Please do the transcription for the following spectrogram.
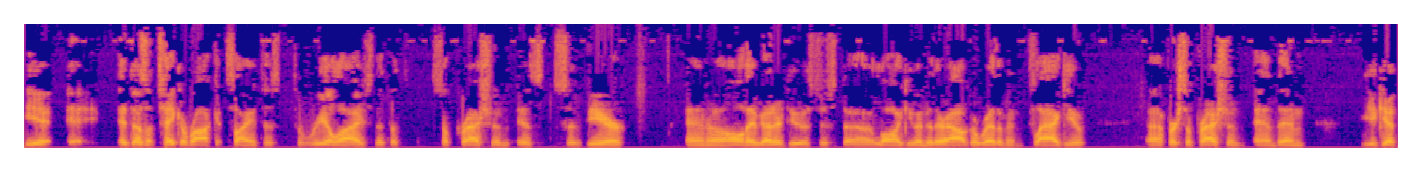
it, it it doesn't take a rocket scientist to realize that the suppression is severe, and uh, all they've got to do is just uh, log you into their algorithm and flag you uh, for suppression, and then you get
